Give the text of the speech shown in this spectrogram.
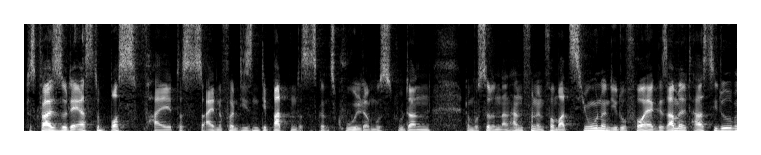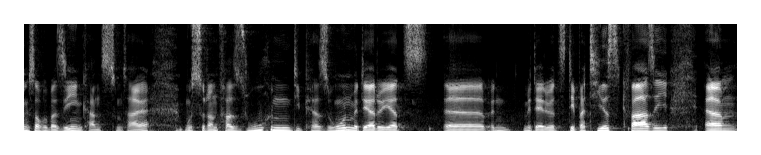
Das ist quasi so der erste Boss-Fight. Das ist eine von diesen Debatten. Das ist ganz cool. Da musst du dann, da musst du dann anhand von Informationen, die du vorher gesammelt hast, die du übrigens auch übersehen kannst zum Teil, musst du dann versuchen, die Person, mit der du jetzt, äh, in, mit der du jetzt debattierst quasi, ähm,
